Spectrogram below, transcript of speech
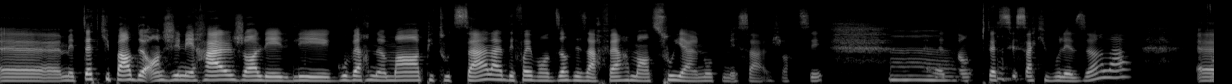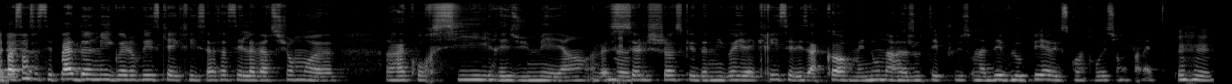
Euh, mais peut-être qu'ils parlent de, en général, genre les, les gouvernements, puis tout ça, là. Des fois, ils vont dire des affaires, mais en dessous, il y a un autre message, genre, tu sais? Euh, mmh. donc, peut-être c'est ça qu'ils voulaient dire, là. En passant, ça, c'est pas Don Miguel Ruiz qui a écrit ça. Ça, c'est la version raccourci, résumé. Hein. La mmh seule chose que Miguel a écrit, c'est les accords, mais nous, on a rajouté plus, on a développé avec ce qu'on a trouvé sur Internet. Mmh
